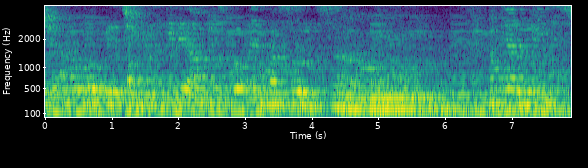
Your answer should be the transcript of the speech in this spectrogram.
Hoje eu vou pedir que dê alguns problemas solução. Não quero insistir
